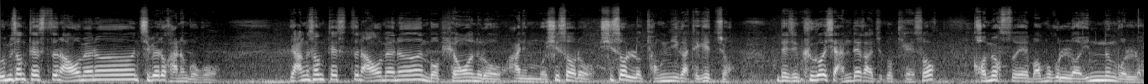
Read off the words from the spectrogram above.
음성 테스트 나오면은 집에로 가는 거고 양성 테스트 나오면은 뭐 병원으로 아니면 뭐 시설로 시설로 격리가 되겠죠. 근데 지금 그것이 안 돼 가지고 계속 검역소에 머무글러 있는 걸로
